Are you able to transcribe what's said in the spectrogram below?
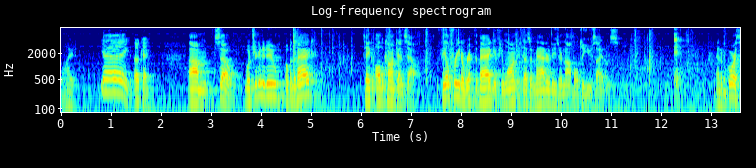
wide? Yay, okay. Um, so, what you're gonna do, open the bag, take all the contents out. Feel free to rip the bag if you want, it doesn't matter, these are not multi-use items. And of course,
